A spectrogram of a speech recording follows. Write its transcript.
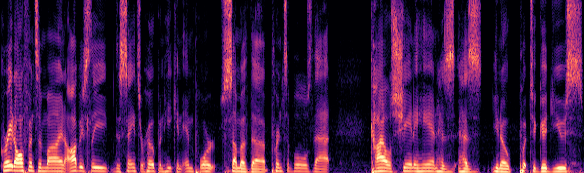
great offensive mind. Obviously, the Saints are hoping he can import some of the principles that Kyle Shanahan has has you know put to good use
